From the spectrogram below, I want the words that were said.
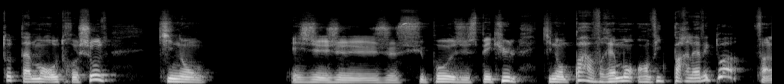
totalement autre chose, qui n'ont, et je suppose, je spécule, qui n'ont pas vraiment envie de parler avec toi. Enfin,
